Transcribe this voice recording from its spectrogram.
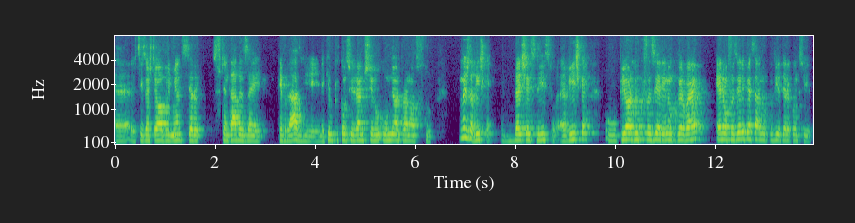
Uh, as decisões têm, obviamente, de ser sustentadas em, em verdade e naquilo que consideramos ser o, o melhor para o nosso futuro. Mas arrisquem, deixem-se disso, arrisquem. O pior do que fazer e não correr bem é não fazer e pensar no que podia ter acontecido.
